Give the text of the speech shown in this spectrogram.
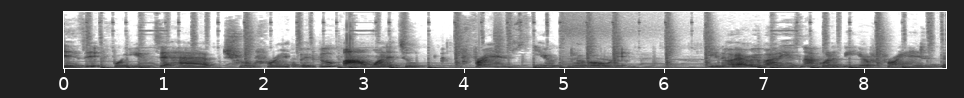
is it for you to have true friends? If you find one or two friends, you're, you're golden. You know, everybody is not going to be your friend.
